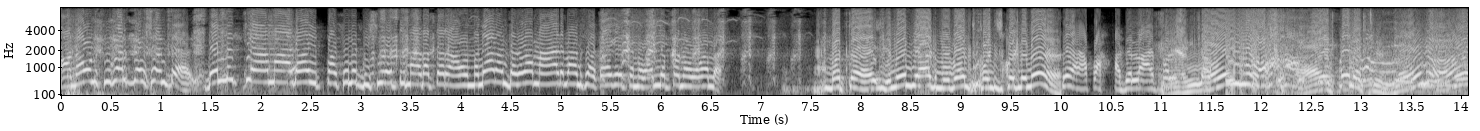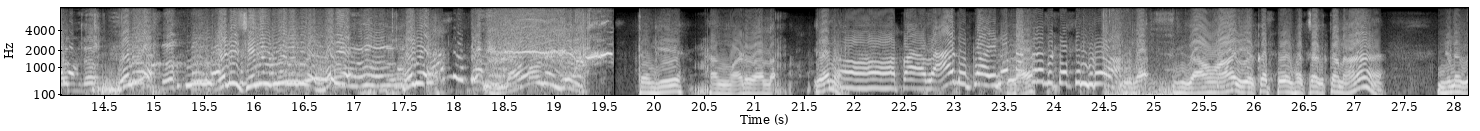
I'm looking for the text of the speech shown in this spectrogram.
ಅವನವನ್ ಶುಗರ್ ಪೇಷಂಟ್ ಬೆಲ್ಲ ಚಾ ಮಾಡ ಇಪ್ಪತ್ತು ಸಲ ಬಿಸಿ ರೊಟ್ಟಿ ಮಾಡತ್ತಾರ. ಅವನ ಮನ್ಯಾಗ ತಗೋ ಮಾಡಿ ಮಾಡಿ ಸಾಕಾಗೈತೆ ನಾವು ಅಲ್ಲಪ್ಪ ನಾವು ಹೋಗಲ್ಲ. ಮತ್ತ ಇನ್ನೊಂದ್ ಎರಡು ಮೊಬೈಲ್ ಕೊಂಡಿಸ್ಕೊಡ್ಲೇನ ಏ ಅಪ್ಪ ಅದೆಲ್ಲ ಐಫೋನ್. ತಂಗಿ ಹಂಗ ಮಾಡುವಲ್ಲ ಏನು? ಬ್ಯಾಡಪ್ಪ ಇನ್ನೊಂದ್ ಹತ್ರ ಬಿಟ್ಟು ಹೋಗ್ತೀನಿ ಬಿಡು. ಇಲ್ಲ. ಈಗ ಅವ ಏಕ ಫೋನ್ ಹಚ್ಚಾಕ್ತಾನ ನಿನಗ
